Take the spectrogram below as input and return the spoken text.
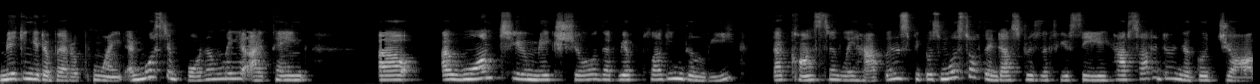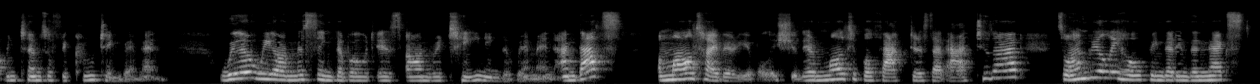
making it a better point. And most importantly i think uh, i want to make sure that we are plugging the leak that constantly happens because most of the industries if you see have started doing a good job in terms of recruiting women. Where we are missing the boat is on retaining the women. And that's a multi-variable issue. There are multiple factors that add to that. So i'm really hoping that in the next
